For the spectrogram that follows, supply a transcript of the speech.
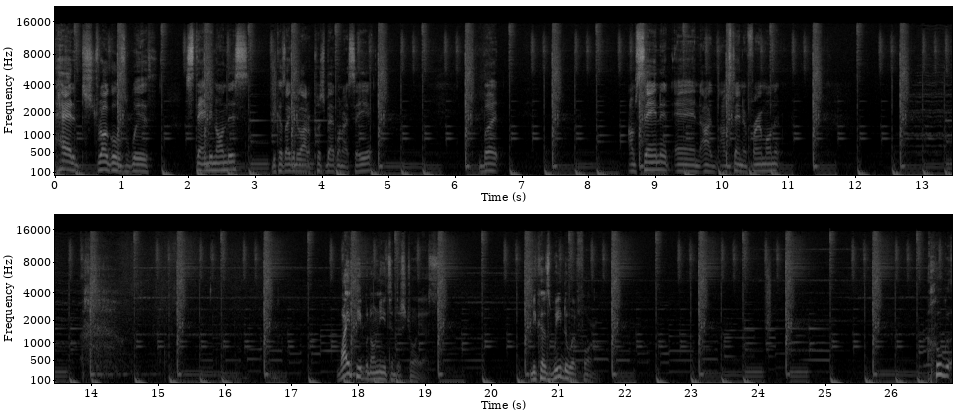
had struggles with standing on this because I get a lot of pushback when I say it. But I'm saying it and I, I'm standing firm on it. white people don't need to destroy us because we do it for them. Who,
